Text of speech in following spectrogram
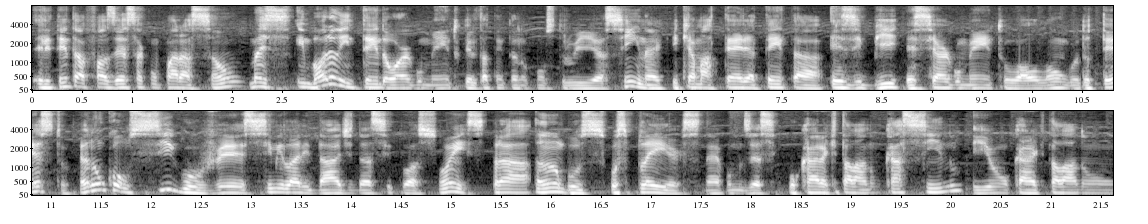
ele tenta fazer essa comparação, mas embora eu entenda o argumento que ele tá tentando construir assim, né, e que a matéria tenta exibir esse argumento ao longo do texto, eu não consigo ver similaridade das situações para ambos os players, né, vamos dizer assim, o cara que tá lá num cassino e o cara que tá lá num,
